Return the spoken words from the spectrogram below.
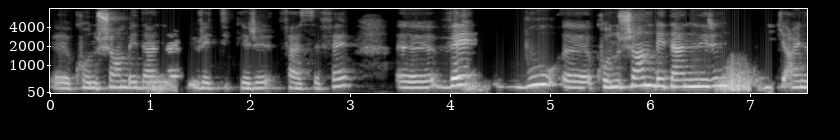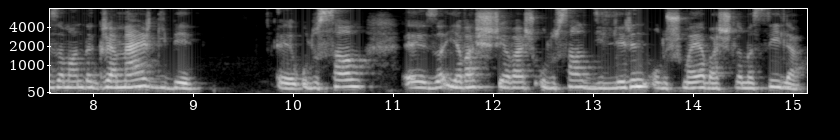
e, konuşan bedenler ürettikleri felsefe e, ve bu konuşan bedenlerin ki aynı zamanda gramer gibi e, ulusal e, yavaş yavaş ulusal dillerin oluşmaya başlamasıyla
